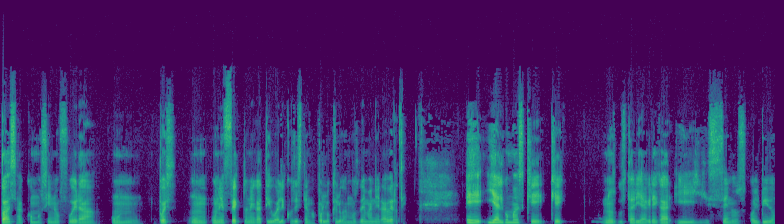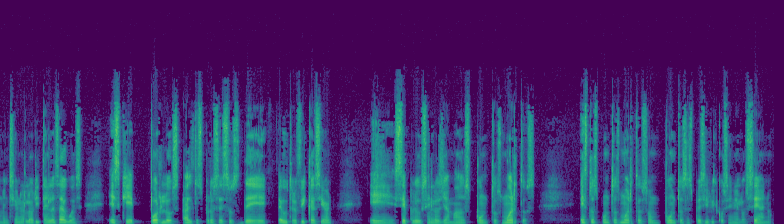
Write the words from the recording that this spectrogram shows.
pasa como si no fuera un, pues, un, efecto negativo al ecosistema por lo que lo vemos de manera verde. Eh, y algo más que, que, nos gustaría agregar y se nos olvidó mencionarlo ahorita en las aguas, es que por los altos procesos de eutroficación eh, se producen los llamados puntos muertos. Estos puntos muertos son puntos específicos en el océano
